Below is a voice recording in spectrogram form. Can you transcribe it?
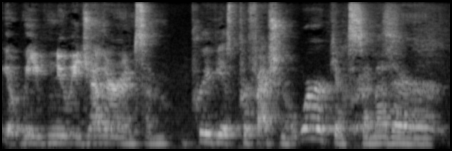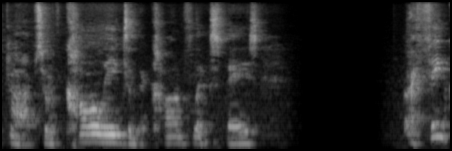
you know, we knew each other in some previous professional work and Correct. some other uh, sort of colleagues in the conflict space. I think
